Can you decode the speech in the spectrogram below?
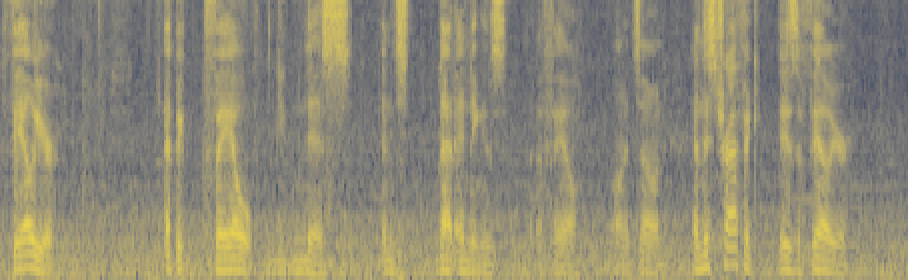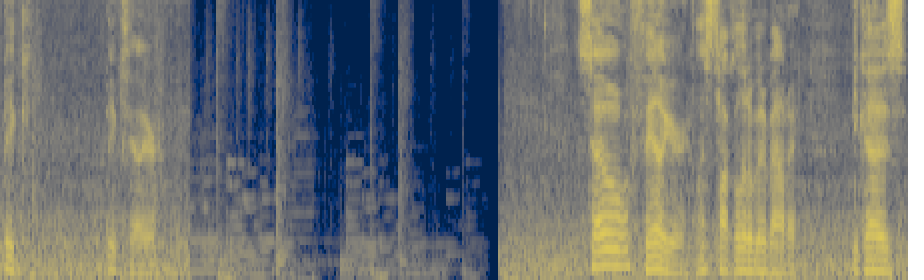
failure, epic failness, and that ending is a fail on its own. And this traffic is a failure. Big, big failure. So, failure. Let's talk a little bit about it. Because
